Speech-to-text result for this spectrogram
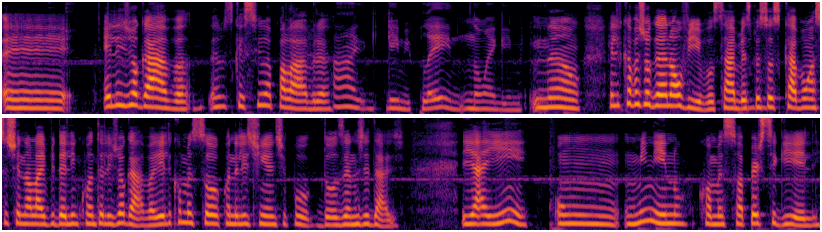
É, ele jogava. Eu esqueci a palavra. Ah, gameplay? Não é gameplay. Não, ele ficava jogando ao vivo, sabe? As pessoas ficavam assistindo a live dele enquanto ele jogava. E ele começou quando ele tinha, tipo, 12 anos de idade. E aí, um, um menino começou a perseguir ele.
